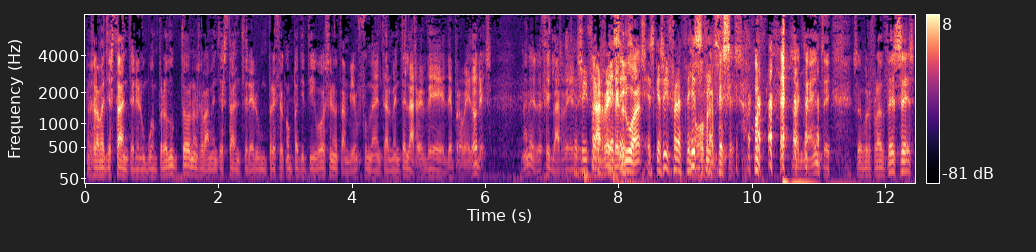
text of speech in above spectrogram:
no solamente está en tener un buen producto, no solamente está en tener un precio competitivo, sino también fundamentalmente en la red de, proveedores. Es decir, la red, la red de grúas. Es que soy franceses. O franceses. Exactamente. Somos franceses.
